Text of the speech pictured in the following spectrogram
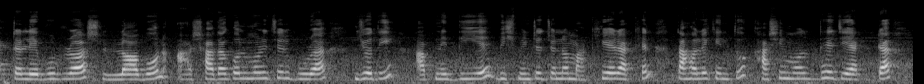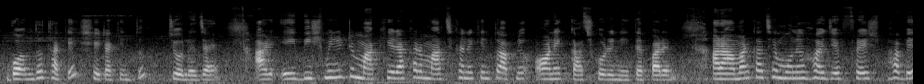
একটা লেবুর রস, লবণ আর সাদা গোলমরিচের গুঁড়া যদি আপনি দিয়ে বিশ মিনিটের জন্য মাখিয়ে রাখেন, তাহলে কিন্তু খাসির মধ্যে যে একটা গন্ধ থাকে সেটা কিন্তু চলে যায়। আর এই বিশ মিনিট মাখিয়ে রাখার মাঝখানে কিন্তু আপনি অনেক কাজ করে নিতে পারেন। আর আমার কাছে মনে হয় যে ফ্রেশভাবে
